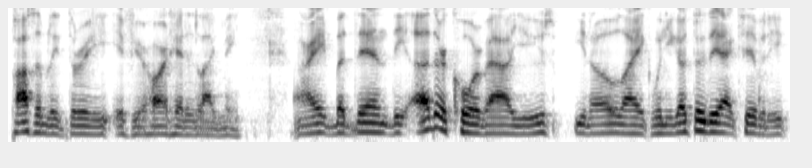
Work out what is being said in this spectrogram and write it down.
possibly three if you're hard headed like me. All right. But then the other core values, you know, like when you go through the activity,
